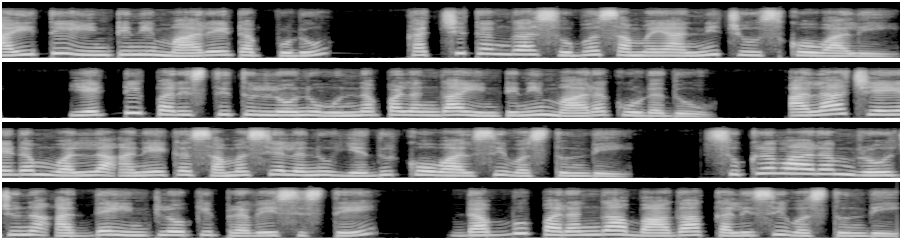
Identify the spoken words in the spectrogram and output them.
అయితే ఇంటిని మారేటప్పుడు ఖచ్చితంగా శుభ సమయాన్ని చూసుకోవాలి. ఎట్టి పరిస్థితుల్లోనూ ఉన్నపళంగా ఇంటిని మారకూడదు. అలా చేయడం వల్ల అనేక సమస్యలను ఎదుర్కోవాల్సి వస్తుంది. శుక్రవారం రోజున అద్దె ఇంట్లోకి ప్రవేశిస్తే డబ్బు పరంగా బాగా కలిసి వస్తుంది.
